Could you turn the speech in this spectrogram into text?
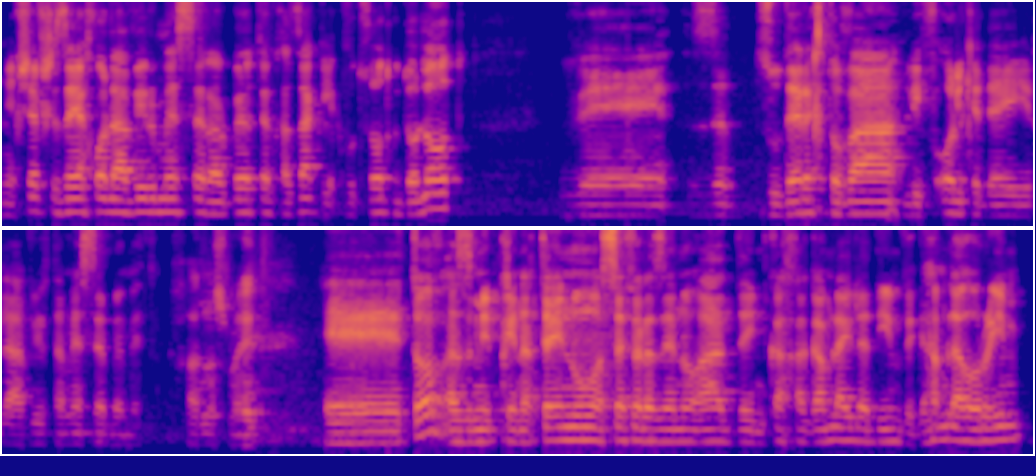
אני חושב שזה יכול להעביר מסר הרבה יותר חזק לקבוצות גדולות, וזו דרך טובה לפעול כדי להעביר את המסר באמת. חד משמעית. אה, טוב, אז מבחינתנו הספר הזה נועד, אם ככה, גם לילדים וגם להורים.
